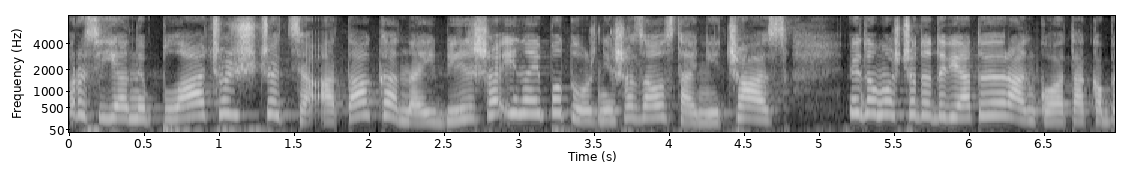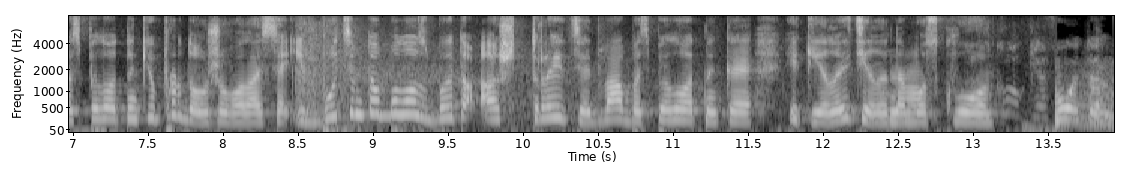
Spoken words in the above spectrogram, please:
Росіяни плачуть, що ця атака найбільша і найпотужніша за останній час. Відомо, що до 9 ранку атака безпілотників продовжувалася, і буцімто було збито аж 32 безпілотники, які летіли на Москву. Вот он.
